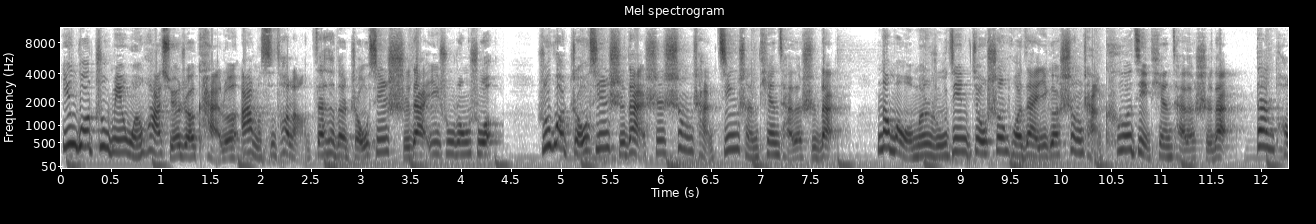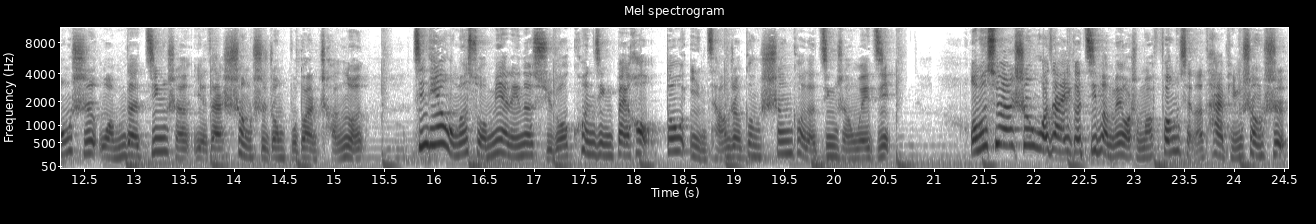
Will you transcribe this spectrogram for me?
英国著名文化学者凯伦·阿姆斯特朗在他的《轴心时代》一书中说：“如果轴心时代是盛产精神天才的时代，那么我们如今就生活在一个盛产科技天才的时代。但同时，我们的精神也在盛世中不断沉沦。今天我们所面临的许多困境背后，都隐藏着更深刻的精神危机。”我们虽然生活在一个基本没有什么风险的太平盛世，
